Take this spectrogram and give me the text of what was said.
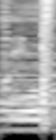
Bye.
